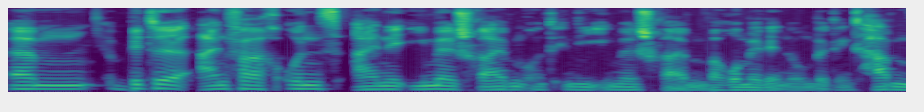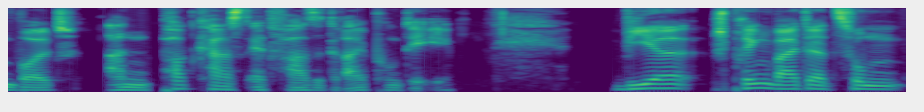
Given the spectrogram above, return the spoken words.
ähm, bitte einfach uns eine E-Mail schreiben und in die E-Mail schreiben, warum ihr den unbedingt haben wollt, an podcast.phase3.de. Wir springen weiter zum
